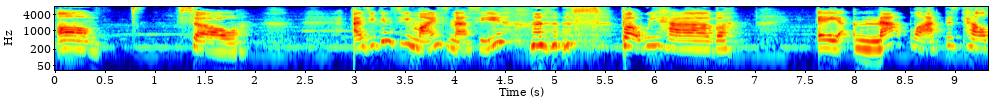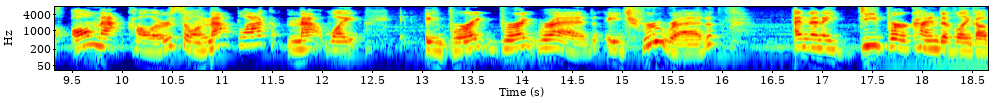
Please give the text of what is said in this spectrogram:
Um, so, as you can see, mine's messy. but we have a matte black. This palette's all matte colors. So a matte black, matte white, a bright, bright red, a true red, and then a deeper kind of like a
